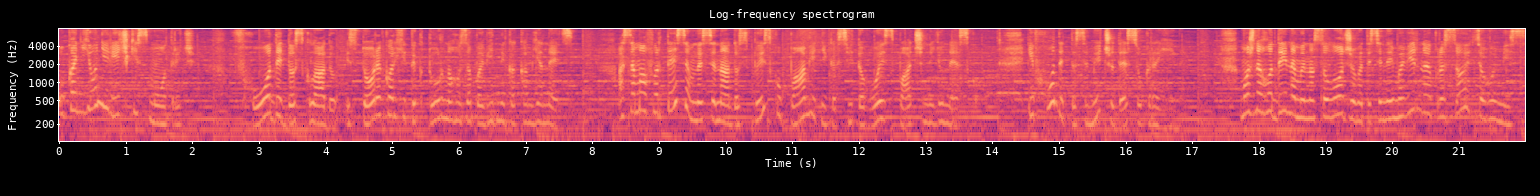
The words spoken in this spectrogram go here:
у каньйоні річки Смотрич. Входить до складу історико-архітектурного заповідника Кам'янець. А сама фортеця внесена до списку пам'ятників світової спадщини ЮНЕСКО і входить до семи чудес України. Можна годинами насолоджуватися неймовірною красою цього місця,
